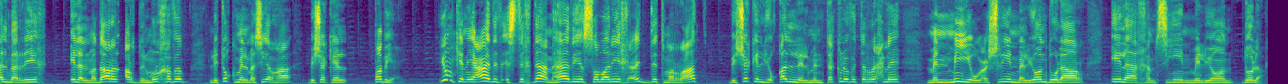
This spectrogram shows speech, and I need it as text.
المريخ إلى المدار الأرضي المنخفض لتكمل مسيرها بشكل طبيعي. يمكن إعادة استخدام هذه الصواريخ عدة مرات بشكل يقلل من تكلفة الرحلة من 120 مليون دولار إلى 50 مليون دولار.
